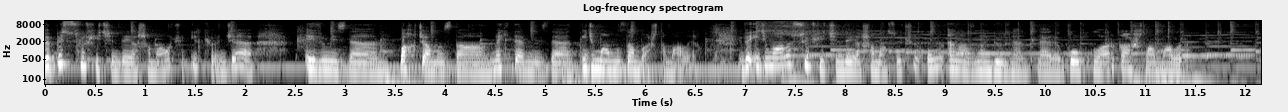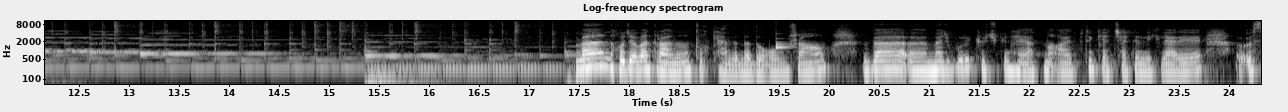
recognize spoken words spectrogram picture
Və biz sülh içində yaşamaq üçün ilk öncə evimizdən, bağçamızdan, məktəbimizdən, icmamızdan başlamalıyıq. Və icmanın sülh içində yaşaması üçün onun ən azından gözləntiləri, qorxuları qarşılanmalıdır. Mən Xocavənd rayonunun Tuğ kəndində doğulmuşam və e, məcburi köçkün həyatına aid bütün çətinlikləri öz,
